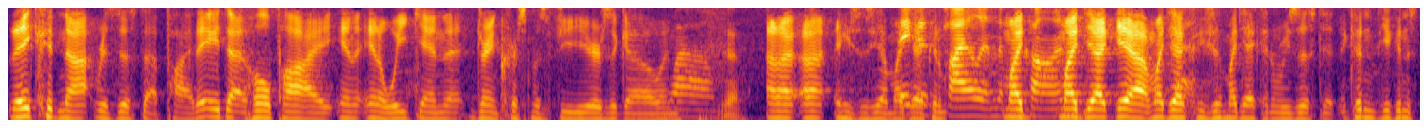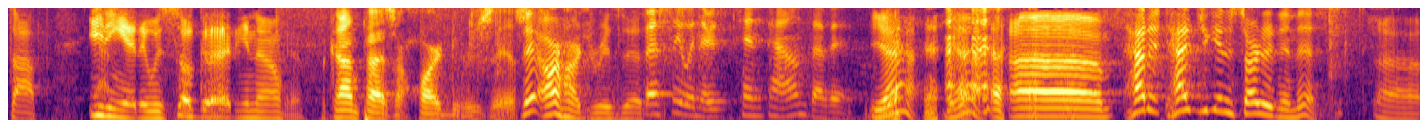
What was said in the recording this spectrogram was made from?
they could not resist that pie. They ate that whole pie in, in a weekend during Christmas a few years ago. And wow. Yeah. and, I, I, and he says, "Yeah, my They dad just couldn't." pile in the my, pecans. my dad, yeah, my dad. Yeah. He says my dad couldn't resist it. He couldn't. He couldn't stop eating it. It was so good, you know. Yeah. Pecan pies are hard to resist. They are hard to resist. Especially when there's 10 pounds of it. yeah, yeah. um, how did how did you get started in this, uh,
